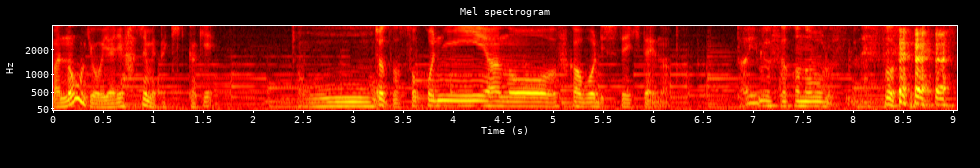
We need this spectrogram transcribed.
まあ、農業をやり始めたきっかけちょっとそこにあの深掘りしていきたいなと。だいぶ遡るっすね。そうですね。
